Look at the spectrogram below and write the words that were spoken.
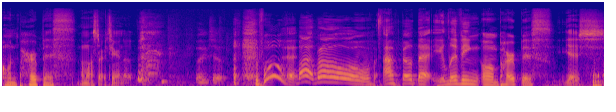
On purpose. I'm gonna start tearing up. Woo, my bro. I felt that you're living on purpose. Yes.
